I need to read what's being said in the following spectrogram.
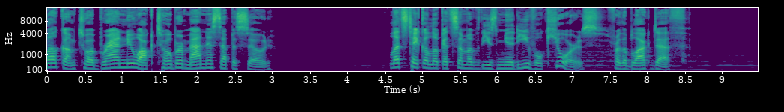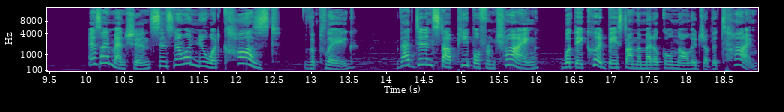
Welcome to a brand new October Madness episode. Let's take a look at some of these medieval cures for the Black Death. As I mentioned, since no one knew what caused the plague, that didn't stop people from trying what they could based on the medical knowledge of the time,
